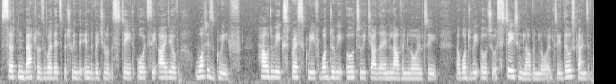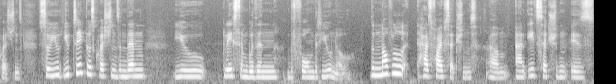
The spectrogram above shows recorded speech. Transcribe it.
certain battles, whether it's between the individual or the state, or it's the idea of what is grief, how do we express grief, what do we owe to each other in love and loyalty, uh, what do we owe to a state in love and loyalty, those kinds of questions. So you you take those questions and then you place them within the form that you know. The novel has five sections, um, and each section is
